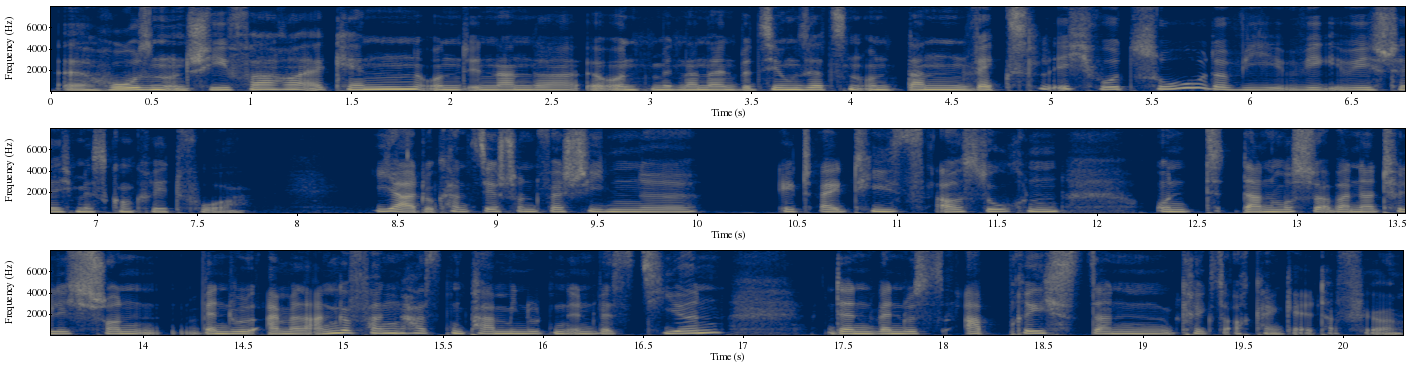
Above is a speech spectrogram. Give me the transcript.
äh, Hosen und Skifahrer erkennen und ineinander äh, und miteinander in Beziehung setzen und dann wechsle ich wozu? Oder wie, wie, wie stelle ich mir das konkret vor? Ja, du kannst dir schon verschiedene HITs aussuchen und dann musst du aber natürlich schon, wenn du einmal angefangen hast, ein paar Minuten investieren, denn wenn du es abbrichst, dann kriegst du auch kein Geld dafür.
